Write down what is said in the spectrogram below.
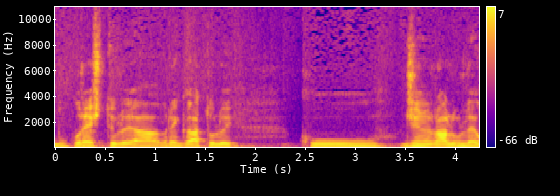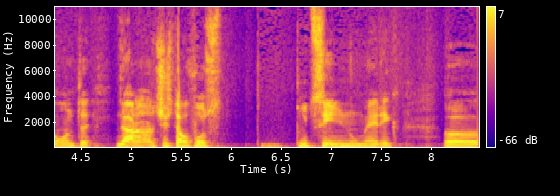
Bucureștiului, a Regatului, cu generalul Leonte, dar aceștia au fost puțini numeric. Uh,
